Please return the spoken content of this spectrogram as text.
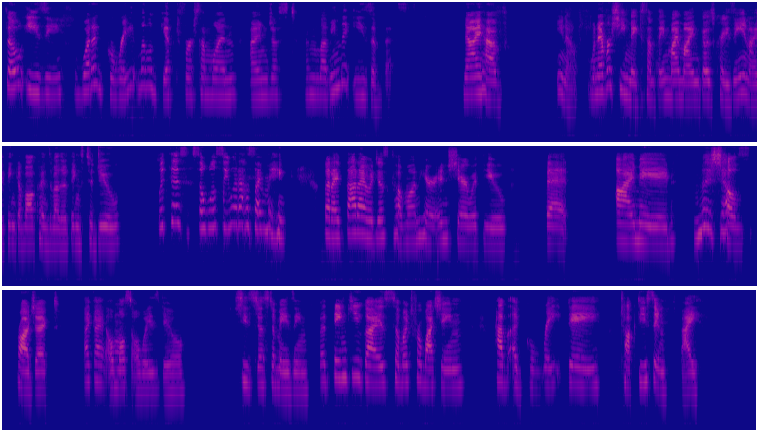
so easy. What a great little gift for someone. I'm just, I'm loving the ease of this. Now I have, you know, whenever she makes something, my mind goes crazy and I think of all kinds of other things to do with this. So we'll see what else I make. But I thought I would just come on here and share with you that I made Michelle's project like I almost always do. She's just amazing. But thank you guys so much for watching. Have a great day. Talk to you soon. Bye.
